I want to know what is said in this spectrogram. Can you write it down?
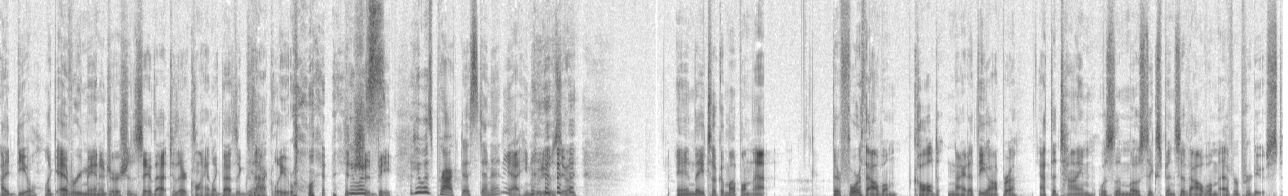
ideal. Like every manager should say that to their client. Like that's exactly what it He was- should be. he was practiced in it. Yeah, he knew what he was doing. and they took him up on that. Their fourth album, called Night at the Opera, at the time was the most expensive album ever produced,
